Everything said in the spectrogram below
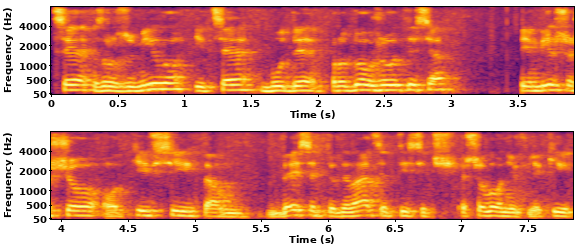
це зрозуміло і це буде продовжуватися. Тим більше, що ті всі там 10-11 тисяч ешелонів, які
